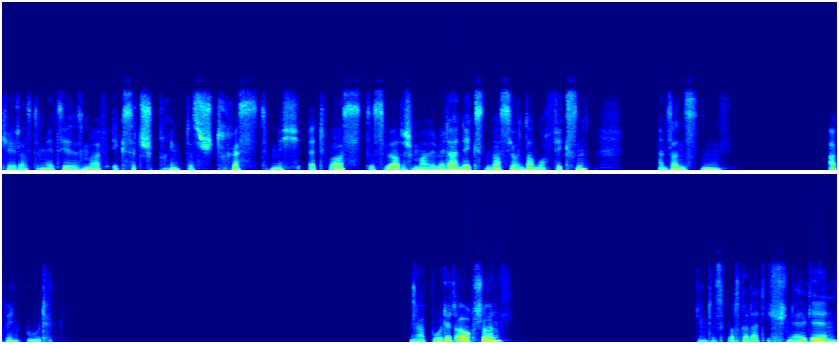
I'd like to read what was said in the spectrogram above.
Okay, dass der mir jetzt jedes Mal auf Exit springt, das stresst mich etwas. Das werde ich mal mit der nächsten Version dann noch fixen. Ansonsten ab in Boot. Ja, bootet auch schon. Ich denke, das wird relativ schnell gehen.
